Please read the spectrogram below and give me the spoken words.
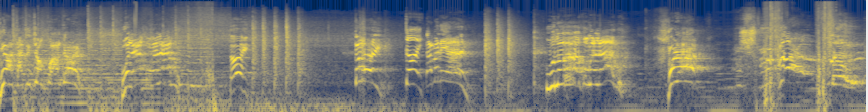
Nasaan si John Father? Wala akong alam! Toy! Toy! Toy! Tama na yan! Wala akong alam! Wala! Toy!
